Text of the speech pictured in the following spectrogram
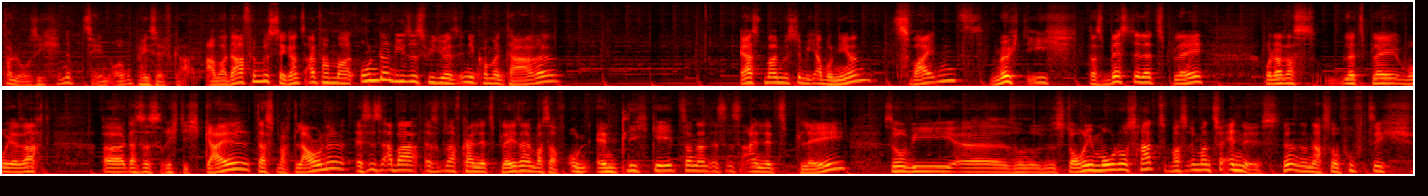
verlose ich eine 10 Euro Paysafe Card. Aber dafür müsst ihr ganz einfach mal unter dieses Video jetzt in die Kommentare Erstmal müsst ihr mich abonnieren. Zweitens möchte ich das beste Let's Play oder das Let's Play, wo ihr sagt, äh, das ist richtig geil, das macht Laune. Es ist aber, es darf kein Let's Play sein, was auf unendlich geht, sondern es ist ein Let's Play, so wie äh, so einen Story-Modus hat, was immer zu Ende ist. Ne? Nach so 50,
